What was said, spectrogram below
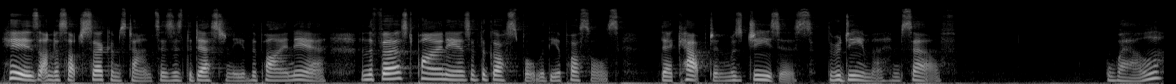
His, under such circumstances, is the destiny of the pioneer, and the first pioneers of the gospel were the apostles. Their captain was Jesus, the Redeemer himself. "Well,"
